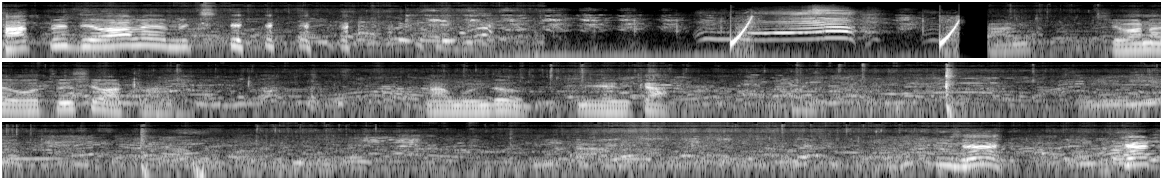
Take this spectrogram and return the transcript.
హ్యాపీ దివాళీ మిక్సీ శివన పోతుంది శివ అట్లా. నా ముందు నీ వెనుక. ఛే, వికెట్.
